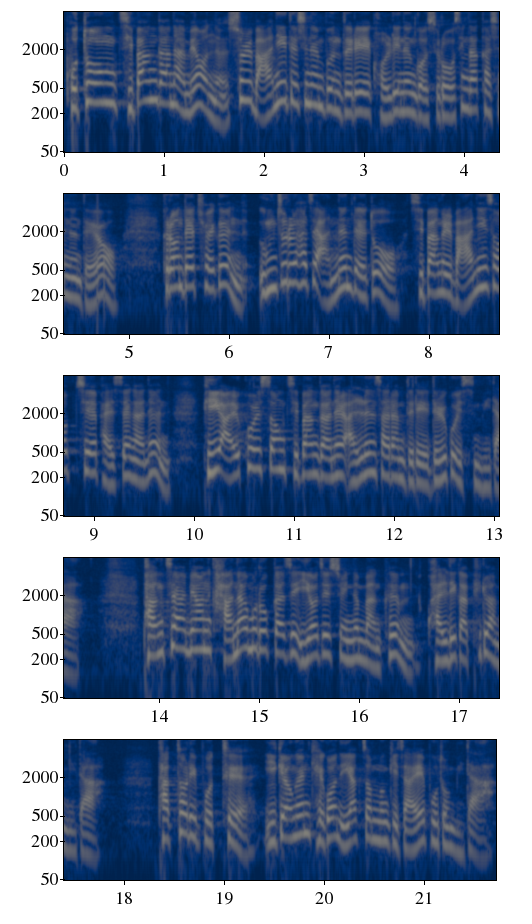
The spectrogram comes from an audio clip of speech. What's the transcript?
보통 지방간 하면 술 많이 드시는 분들이 걸리는 것으로 생각하시는데요. 그런데 최근 음주를 하지 않는데도 지방을 많이 섭취해 발생하는 비알코올성 지방간을 앓는 사람들이 늘고 있습니다. 방치하면 간암으로까지 이어질 수 있는 만큼 관리가 필요합니다. 닥터 리포트 이경은 개건 의학 전문 기자의 보도입니다.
